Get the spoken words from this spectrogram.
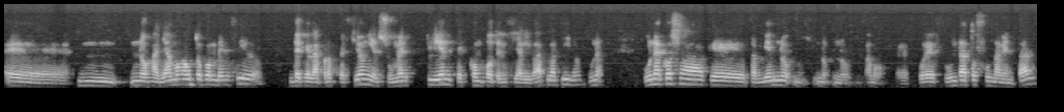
eh, nos hayamos autoconvencido de que la prospección y el sumer clientes con potencialidad platino, una, una cosa que también no, no, vamos, eh, fue un dato fundamental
